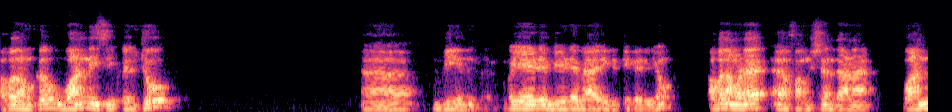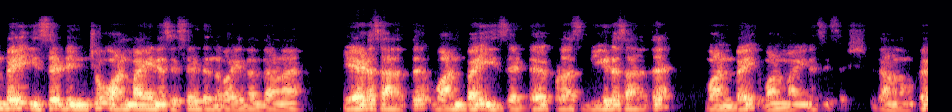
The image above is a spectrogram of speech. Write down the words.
അപ്പൊ നമുക്ക് one is equal to B എന്ന് അപ്പൊ എയുടെയും ബിയുടെയും വാല്യൂ കിട്ടിക്കഴിഞ്ഞു. അപ്പൊ നമ്മുടെ ഫംഗ്ഷൻ എന്താണ്? One by z into one minus z എന്ന് പറയുന്നത് എന്താണ്? എയുടെ സ്ഥാനത്ത് വൺ ബൈ ഇസഡ് പ്ലസ് ബിയുടെ സ്ഥാനത്ത് one by one minus z ഇതാണ് നമുക്ക്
